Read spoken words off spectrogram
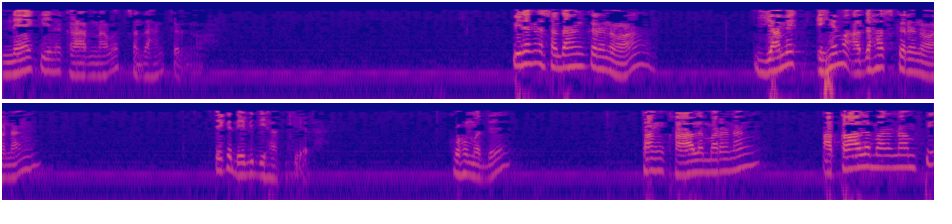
නෑ කියන කාරණාවත් සඳහන් කරනවා. ඊළඟට සඳහන් කරනවා යමෙක් එහෙම අදහස් කරනවා නම් ඒක දෙවිදිහක් කියලා. කොහොමද? තං කාල මරණං අකාල මරණම්පි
